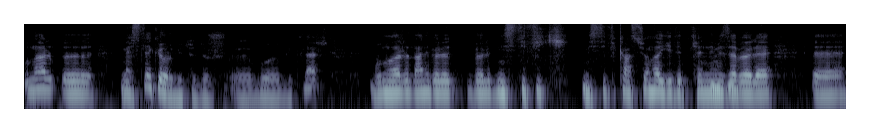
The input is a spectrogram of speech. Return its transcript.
Bunlar e, meslek örgütüdür e, bu örgütler. Bunların hani böyle böyle mistifik, mistifikasyona gidip kendimize böyle e,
